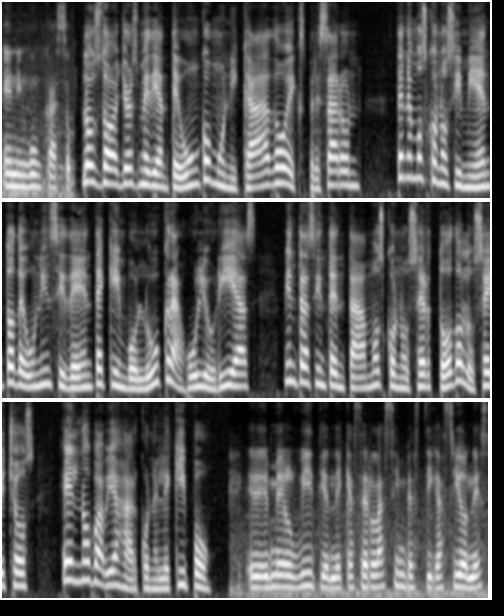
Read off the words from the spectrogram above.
en ningún caso. Los Dodgers, mediante un comunicado, expresaron, tenemos conocimiento de un incidente que involucra a Julio Urias. Mientras intentamos conocer todos los hechos, él no va a viajar con el equipo. MLB tiene que hacer las investigaciones.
